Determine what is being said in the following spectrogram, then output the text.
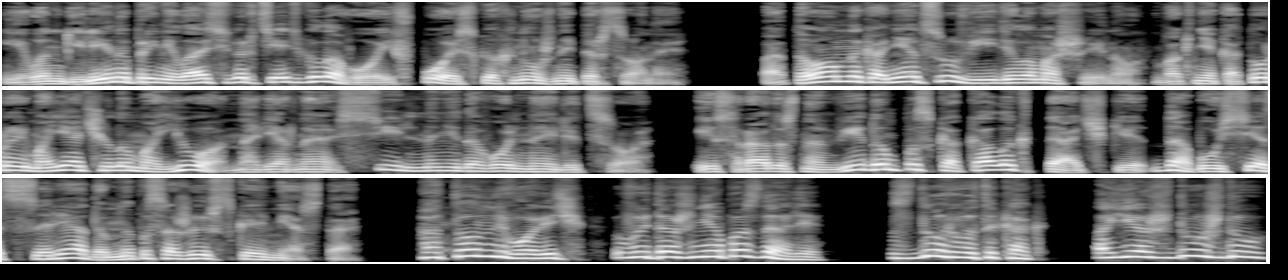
Евангелина принялась вертеть головой в поисках нужной персоны. Потом, наконец, увидела машину, в окне которой маячило мое, наверное, сильно недовольное лицо, и с радостным видом поскакала к тачке, дабы усесться рядом на пассажирское место. «Антон Львович, вы даже не опоздали. Здорово-то как, а я жду-жду».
